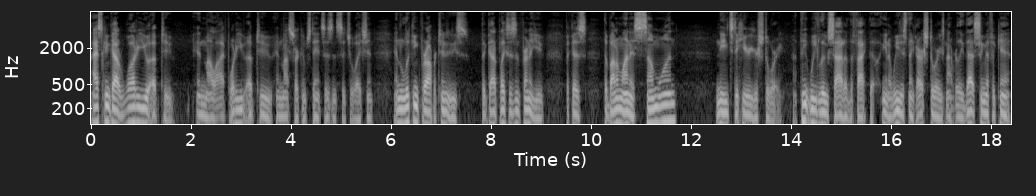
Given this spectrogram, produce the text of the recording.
asking God, what are you up to in my life? What are you up to in my circumstances and situation? And looking for opportunities that God places in front of you because the bottom line is someone needs to hear your story. I think we lose sight of the fact that, you know, we just think our story is not really that significant.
